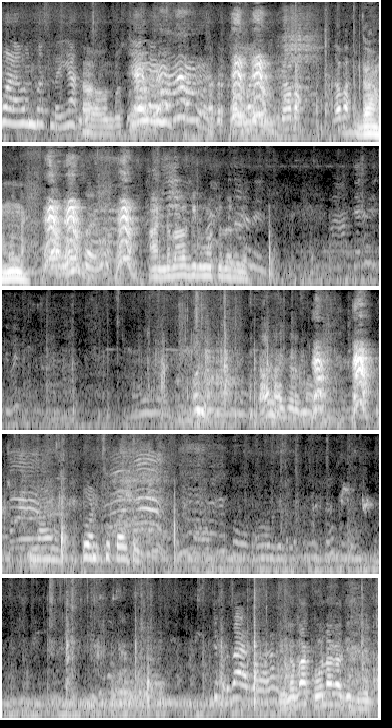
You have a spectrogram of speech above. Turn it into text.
गोळावून बसलं. या. जाऊन बस. अंड बघा किती मोठं धरले. काय नाही नाही नाही. तोंड चुकावतो तिला दाखवू नका ती भेट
